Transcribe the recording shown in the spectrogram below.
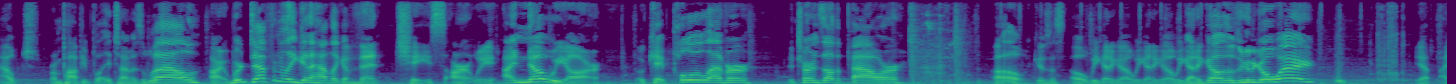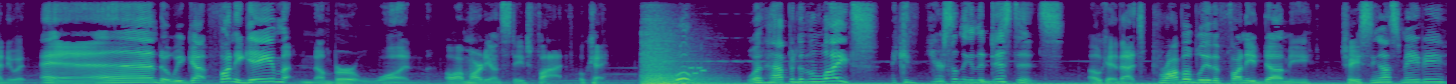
Ouch. From Poppy Playtime as well. All right, we're definitely gonna have like a vent chase, aren't we? I know we are. Okay, pull the lever. It turns on the power. Oh, gives us. Oh, we gotta go. We gotta go. We gotta go. Those are gonna go away. Yep, I knew it. And we got funny game number one. Oh, I'm already on stage five. Okay. Woo! What happened to the lights? I can hear something in the distance. Okay, that's probably the funny dummy. Chasing us, maybe?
